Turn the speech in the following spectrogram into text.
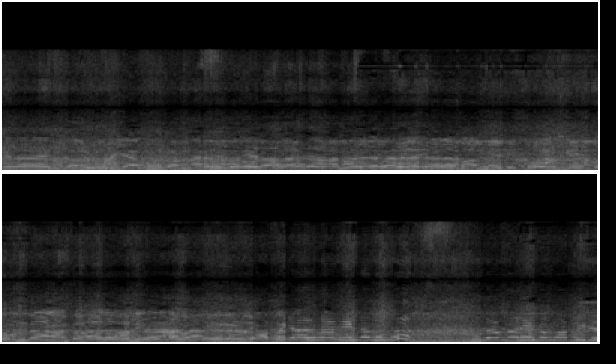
කියලා එක්ක ලොරියක් උලන් අරනවා කියලා මේක තෝන් මේ තෝන් ගාන ගහලා අපිට අල්ලන් ඉන්නද බං උලන් අරිනවා අපිට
